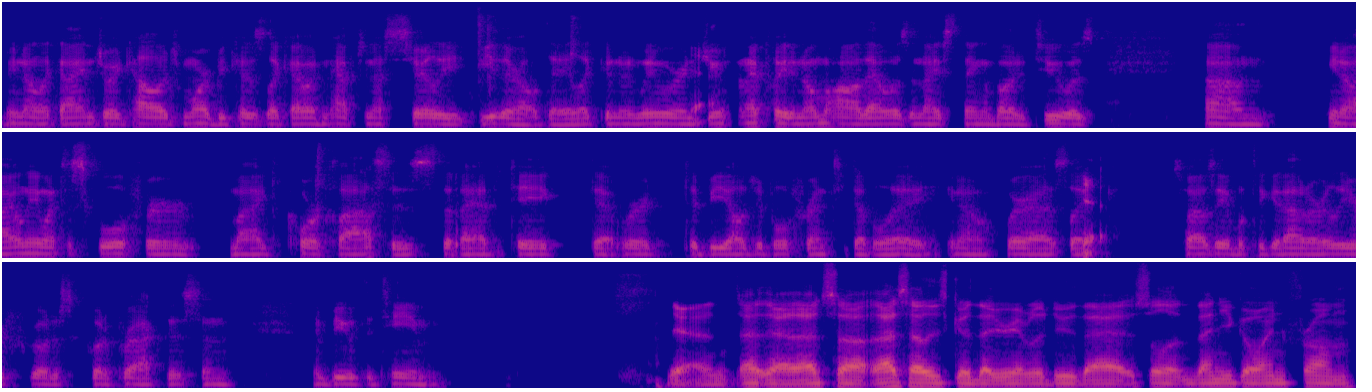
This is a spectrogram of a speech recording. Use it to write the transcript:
you know like i enjoyed college more because like i wouldn't have to necessarily be there all day like when we were in yeah. june when i played in omaha that was a nice thing about it too was um you know i only went to school for my core classes that i had to take that were to be eligible for NCAA, you know, whereas like, yeah. so I was able to get out earlier, go to go to practice and, and be with the team. Yeah. And that, yeah, that's, uh, that's at least good that you're able to do that. So then you go in from,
